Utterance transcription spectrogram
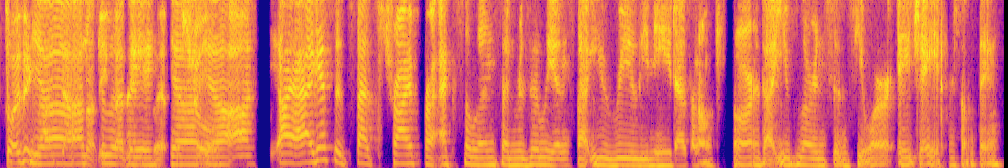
So I think yeah, that definitely absolutely. yeah, sure. yeah. I, I, guess it's that strive for excellence and resilience that you really need as an entrepreneur that you've learned since you were age eight or something.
